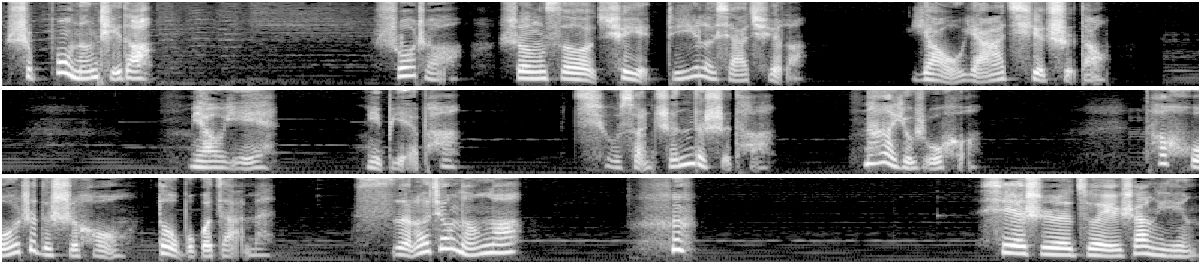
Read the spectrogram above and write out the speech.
是不能提的。”说着，声色却也低了下去了，咬牙切齿道：“苗姨，你别怕，就算真的是他，那又如何？他活着的时候斗不过咱们，死了就能了？哼！”谢氏嘴上应，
